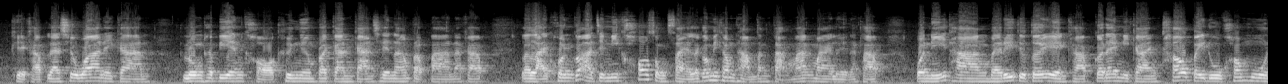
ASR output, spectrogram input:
โอเคครับ และเชื่อว่าในการลงทะเบียนขอคืนเงินประกันการใช้น้ำประปานะครับ หลายๆ คนก็อาจจะมีข้อสงสัยแล้วก็มีคำถามต่างๆ มากมายเลยนะครับ วันนี้ทาง b บ r r y Tutor เองครับ ก็ได้มีการเข้าไปดูข้อมูล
